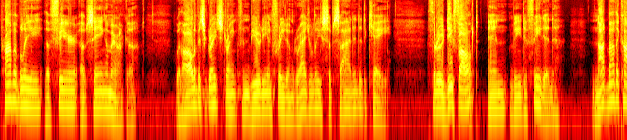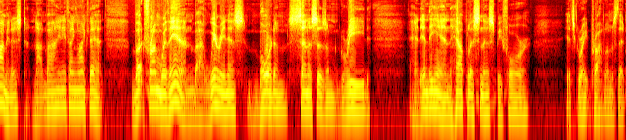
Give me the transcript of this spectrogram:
Probably the fear of seeing America, with all of its great strength and beauty and freedom, gradually subside into decay through default and be defeated not by the communist, not by anything like that, but from within by weariness, boredom, cynicism, greed, and in the end, helplessness before its great problems that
